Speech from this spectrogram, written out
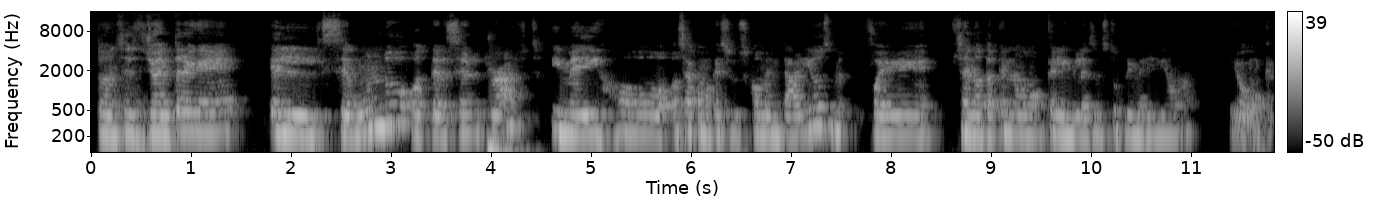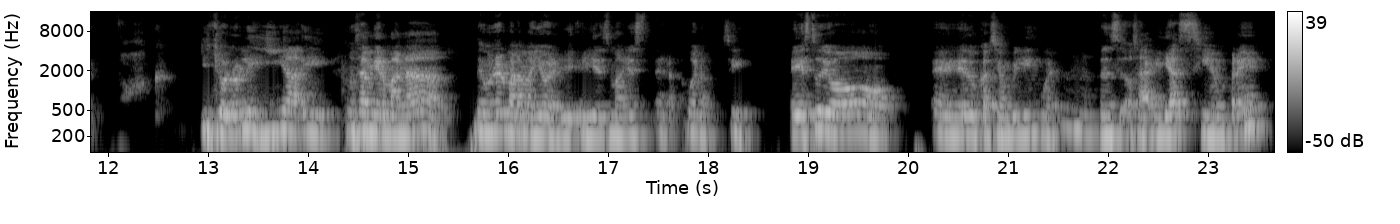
Entonces yo entregué el segundo o tercer draft y me dijo, o sea, como que sus comentarios me- fue, se nota que no, que el inglés no es tu primer idioma. Y yo como que, fuck. Y yo lo leía y, o sea, mi hermana, de una hermana mayor, ella, ella es maestra, bueno, sí, ella estudió eh, educación bilingüe. Entonces, o sea, ella siempre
